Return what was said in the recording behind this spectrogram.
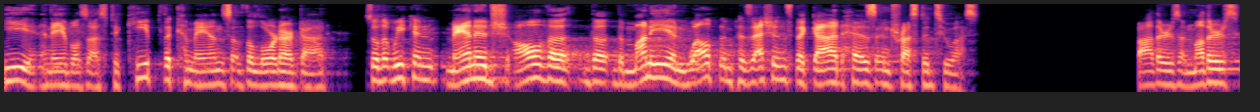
He enables us to keep the commands of the Lord our God so that we can manage all the, the, the money and wealth and possessions that God has entrusted to us. Fathers and mothers,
